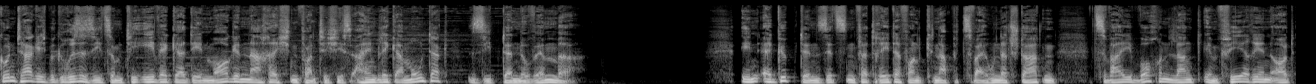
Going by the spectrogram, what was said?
Guten Tag, ich begrüße Sie zum TE-Wecker, den Morgennachrichten von Tichys Einblick am Montag, 7. November. In Ägypten sitzen Vertreter von knapp 200 Staaten zwei Wochen lang im Ferienort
